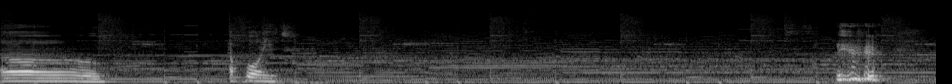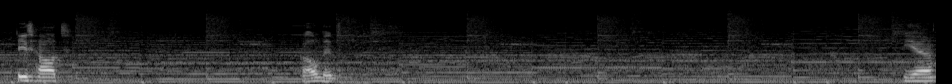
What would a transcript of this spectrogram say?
Oh. A point. He's hot. Called it. Yeah.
